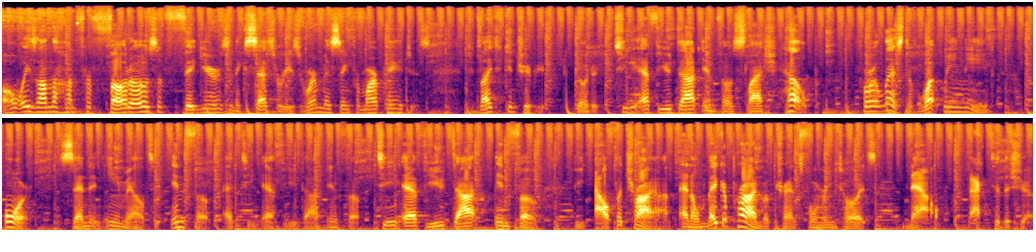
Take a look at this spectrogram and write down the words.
always on the hunt for photos of figures and accessories we're missing from our pages. If you'd like to contribute, go to tfu.info slash help for a list of what we need or send an email to info at tfu.info. tfu.info, the Alpha Trion and Omega Prime of transforming toys. Now, back to the show.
